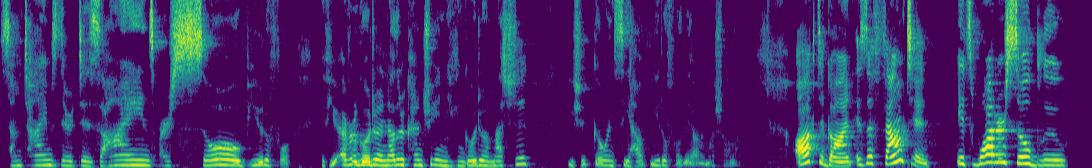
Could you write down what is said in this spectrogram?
sometimes their designs are so beautiful. If you ever go to another country and you can go to a masjid, you should go and see how beautiful they are, mashallah. Octagon is a fountain, its water so blue.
